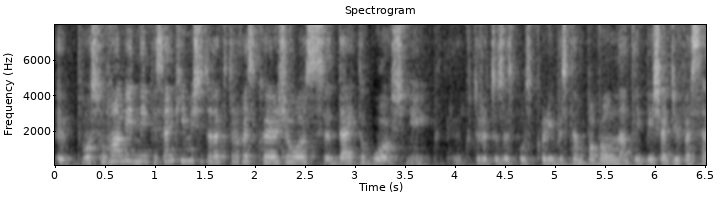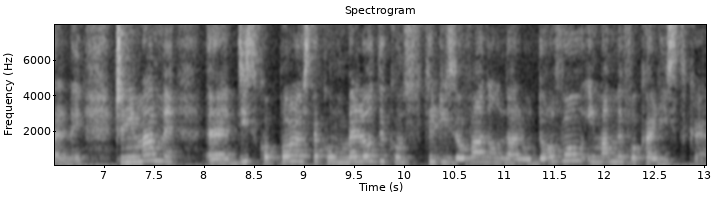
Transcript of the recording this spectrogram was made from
E, posłuchałam jednej piosenki i mi się to tak trochę skojarzyło z Daj to głośniej, który to zespół z kolei występował na tej biesiadzie weselnej. Czyli mamy disco polo z taką melodyką stylizowaną na ludową i mamy wokalistkę.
